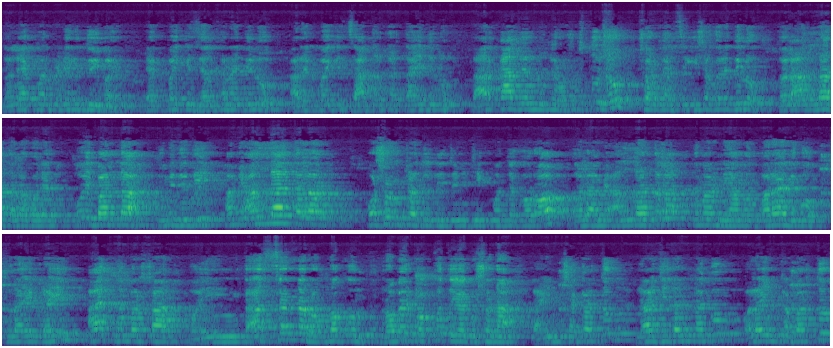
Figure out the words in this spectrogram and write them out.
তাহলে এক মার পেটে দুই ভাই। এক ভাইকে জেলখানায় দিল আর এক ভাইকে যা দরকার তাই দিল। তার কাজের লোকের অসুস্থ হলেও সরকার চিকিৎসা করে দিল। তাহলে আল্লাহ তালা বলেন ওই বান্দা তুমি যদি আমি আল্লাহ তালার প্রশংসা যদি তুমি ঠিক মতো করো, তাহলে আমি আল্লাহ তালা তোমার নিয়ামত বাড়ায় দিব। সুরা ইব্রাহিম, আয়াত নাম্বার সাত। না তাআসান্না রব্বাকুম, রবের পক্ষ থেকে ঘোষণা, লাইন শাকারতুম লাজিদান্নাকুম, ওয়ালাইন কাফারতুম,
